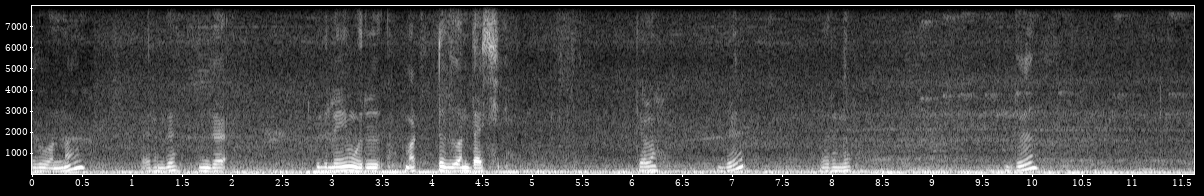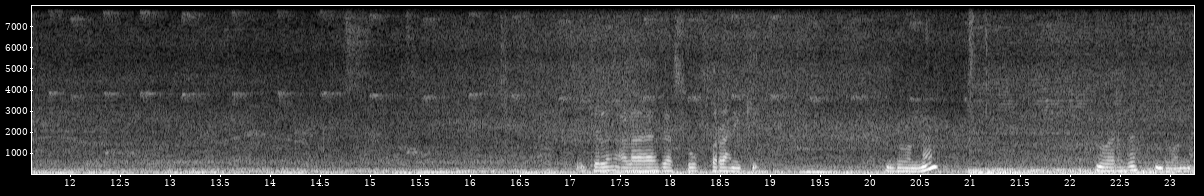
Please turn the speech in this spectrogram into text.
இது ஒன்று பாருங்க இங்கே. இதுலேயும் ஒரு மட்டு வந்தாச்சு. ஓகேலாம் இது வருங்க. இது. இதெல்லாம் அழகாக சூப்பராக நிற்கி இது ஒன்று வருது. இது ஒன்று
